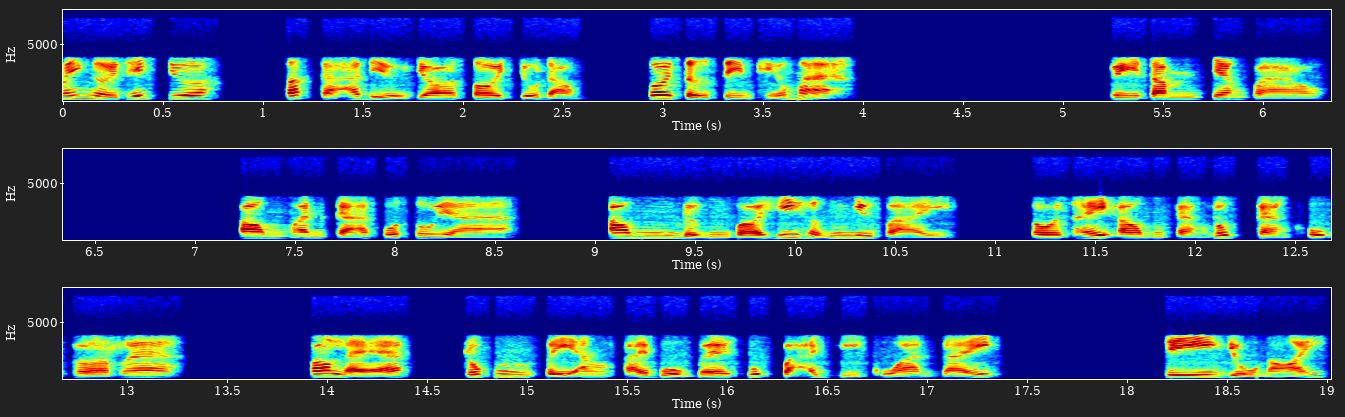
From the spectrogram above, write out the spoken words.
mấy người thấy chưa? Tất cả đều do tôi chủ động. Tôi tự tìm hiểu mà. Vì tâm chen vào. Ông anh cả của tôi à, ông đừng vội hí hửng như vậy, tôi thấy ông càng lúc càng khù khờ ra. Có lẽ Trúc bị ăn phải bùa mê thuốc bả gì của anh đấy. Thì dù nói,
